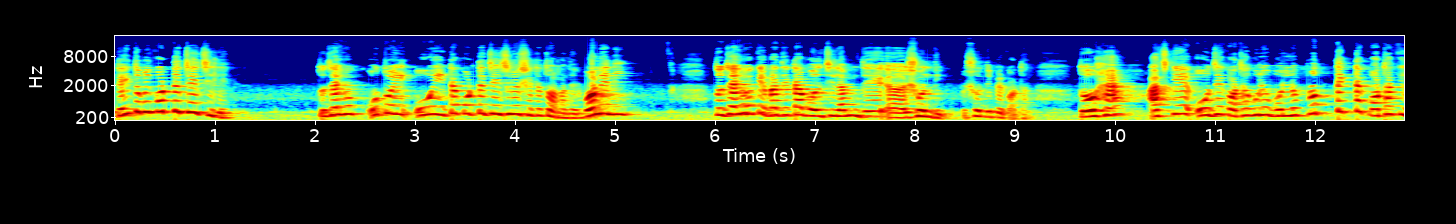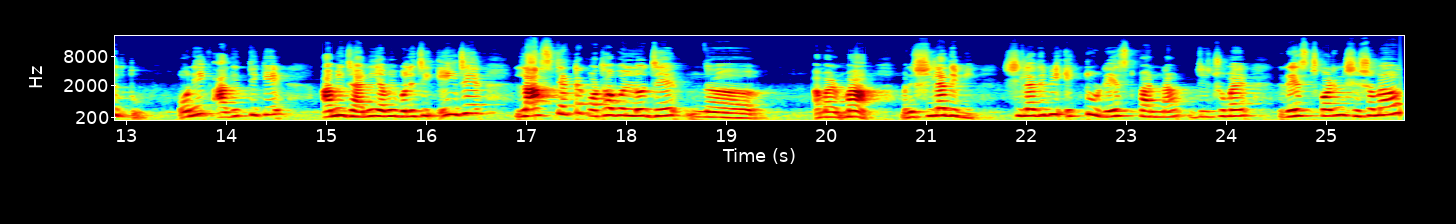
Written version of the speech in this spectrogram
এটাই তুমি করতে চেয়েছিলে? তো যাই হোক, ও তো ও এটা করতে চেয়েছিল সেটা তো আমাদের বলেনি। তো যাই হোক, এবার যেটা বলছিলাম যে সন্দীপ, সন্দীপের কথা। তো হ্যাঁ আজকে ও যে কথাগুলো বলল, প্রত্যেকটা কথা কিন্তু অনেক আগের থেকে আমি জানি, আমি বলেছি, এই যে লাস্টে একটা কথা বলল যে আমার মা মানে শিলা দেবী শিলা দেবী একটু রেস্ট পান না, যে সময় রেস্ট করেন সে সময়ও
